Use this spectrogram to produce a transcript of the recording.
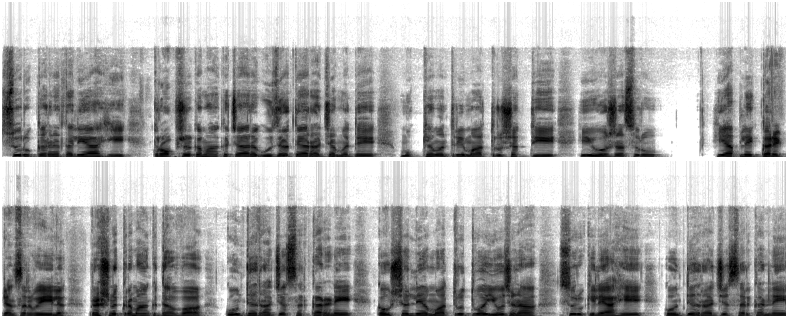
सुरू करण्यात आली आहे? तर ऑप्शन क्रमांक चार गुजरात या राज्यामध्ये मुख्यमंत्री मातृशक्ती ही योजना सुरू हे आपले करेक्ट आन्सर होईल. प्रश्न क्रमांक दहावा कोणत्या राज्य सरकारने कौशल्य मातृत्व योजना सुरू केली आहे? कोणत्या राज्य सरकारने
